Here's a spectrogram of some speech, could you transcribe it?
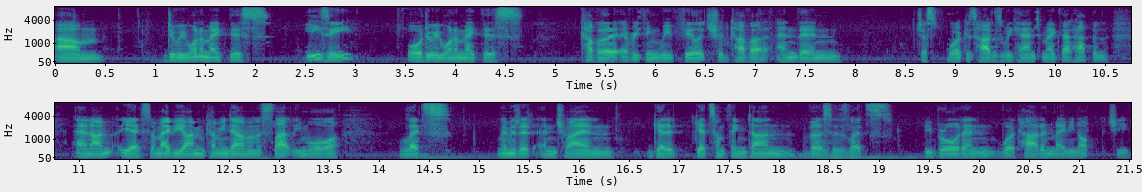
um, do we want to make this easy, or do we want to make this cover everything we feel it should cover, and then just work as hard as we can to make that happen. And I'm, yeah, so maybe I'm coming down on a slightly more, let's limit it and try and get it, get something done versus let's be broad and work hard and maybe not achieve.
